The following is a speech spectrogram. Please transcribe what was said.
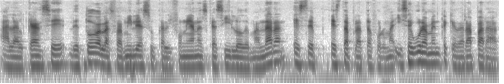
al alcance de todas las familias subcalifornianas que así lo demandaran este, esta plataforma y seguramente quedará para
